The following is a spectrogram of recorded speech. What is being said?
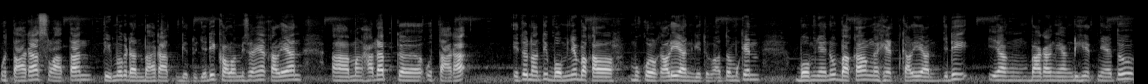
utara, selatan, timur, dan barat gitu. Jadi kalau misalnya kalian uh, menghadap ke utara, itu nanti bomnya bakal mukul kalian gitu. Atau mungkin bomnya itu bakal ngehit kalian. Jadi yang barang yang dihitnya itu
